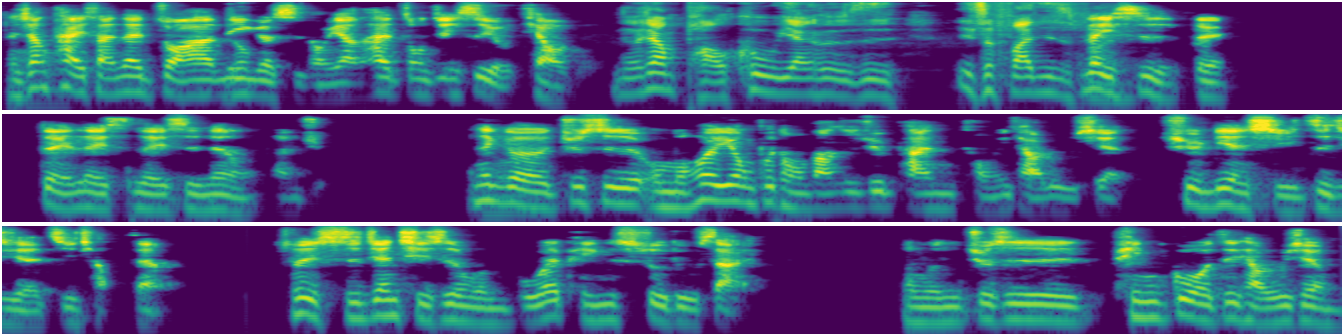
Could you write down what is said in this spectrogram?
很像泰山在抓另一个石头一样，它中间是有跳的，你要像跑酷一样，是不是一直翻一直翻？类似对对类似类似那种感觉。那个就是我们会用不同方式去攀同一条路线，去练习自己的技巧，这样。所以时间其实我们不会拼速度赛，我们就是拼过这条路线，我们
